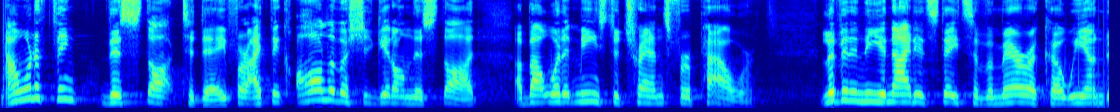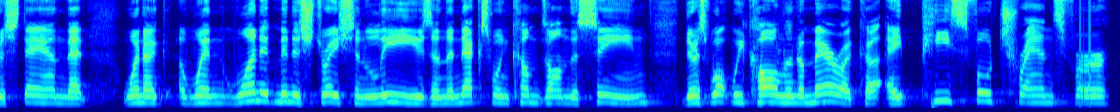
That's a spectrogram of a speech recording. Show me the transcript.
Now, I want to think this thought today, for I think all of us should get on this thought about what it means to transfer power. Living in the United States of America, we understand that when, a, when one administration leaves and the next one comes on the scene, there's what we call in America a peaceful transfer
